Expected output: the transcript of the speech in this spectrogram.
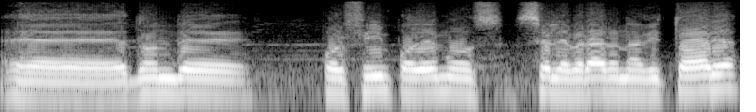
eh, donde por fin podemos celebrar una victoria,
